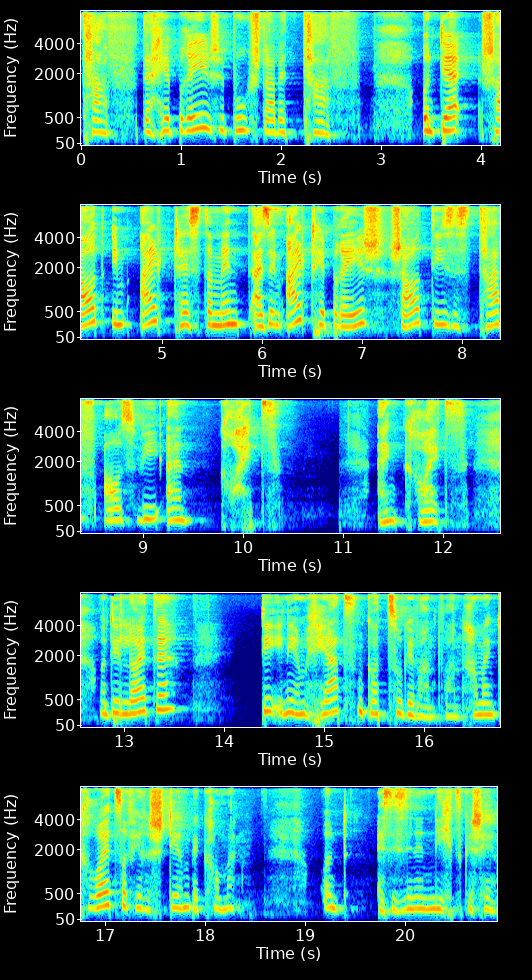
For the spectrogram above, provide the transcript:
Taf, der hebräische Buchstabe Taf. Und der schaut im Alttestament, also im Althebräisch, schaut dieses Taf aus wie ein Kreuz. Ein Kreuz. Und die Leute, die in ihrem Herzen Gott zugewandt waren, haben ein Kreuz auf ihre Stirn bekommen. Und es ist ihnen nichts geschehen.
